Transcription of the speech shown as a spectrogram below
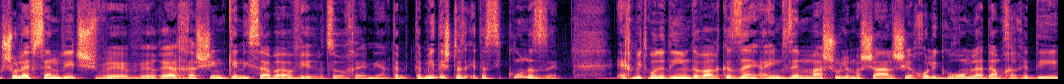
שולף סנדוויץ' ו, וריח השינקן נישא באוויר לצורך העניין. ת, תמיד יש את הסיכון הזה. איך מתמודדים עם דבר כזה? האם זה משהו למשל שיכול לגרום לאדם חרדי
